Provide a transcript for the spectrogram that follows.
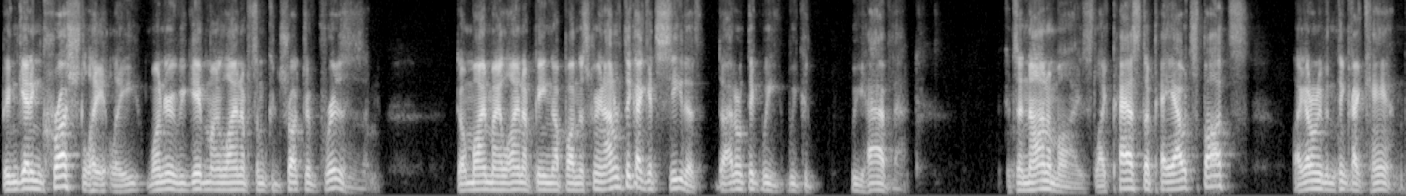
Been getting crushed lately. Wondering if you gave my lineup some constructive criticism. Don't mind my lineup being up on the screen. I don't think I could see the. I don't think we we could we have that. It's anonymized, like past the payout spots. Like I don't even think I can.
